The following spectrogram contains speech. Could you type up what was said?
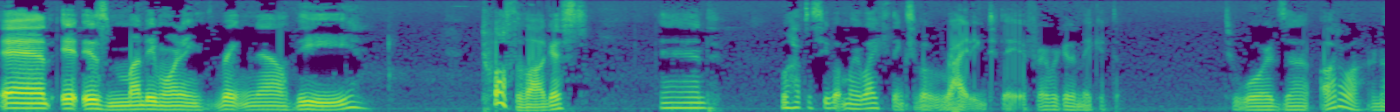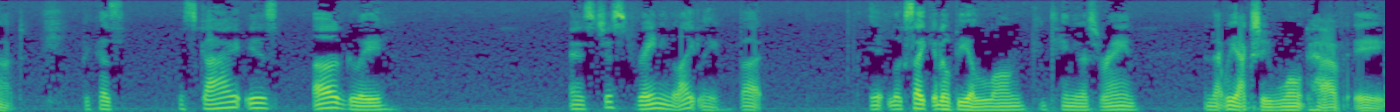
And it is Monday morning right now, the 12th of August. And we'll have to see what my wife thinks about riding today, if we're ever going to make it to, towards uh, Ottawa or not. Because the sky is ugly. And it's just raining lightly, but it looks like it'll be a long, continuous rain. And that we actually won't have a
